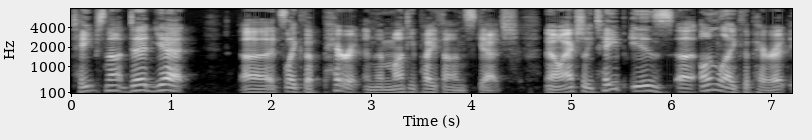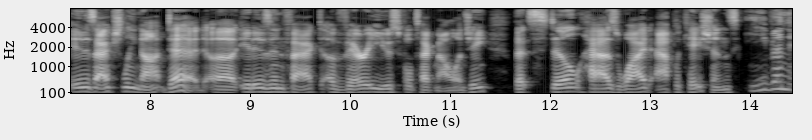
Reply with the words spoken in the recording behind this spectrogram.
Tape's not dead yet. Uh, it's like the parrot in the Monty Python sketch. Now, actually, tape is, uh, unlike the parrot, it is actually not dead. Uh, it is, in fact, a very useful technology that still has wide applications, even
